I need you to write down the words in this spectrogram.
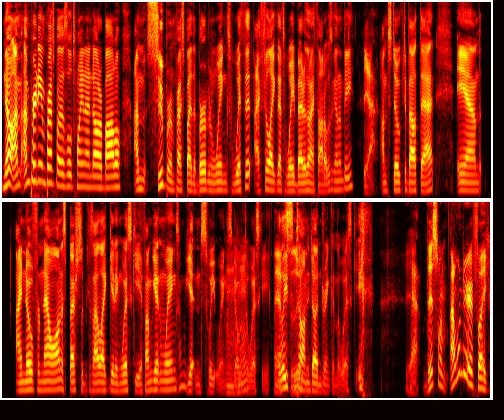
no, I'm I'm pretty impressed by this little twenty nine dollar bottle. I'm super impressed by the bourbon wings with it. I feel like that's way better than I thought it was gonna be. yeah. I'm stoked about that, and I know from now on, especially because I like getting whiskey. If I'm getting wings, I'm getting sweet wings. Go with Mhm. the whiskey, at least until I'm done drinking the whiskey. Yeah. This one, I wonder if like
